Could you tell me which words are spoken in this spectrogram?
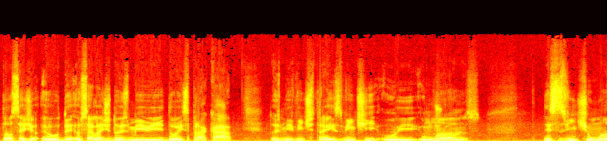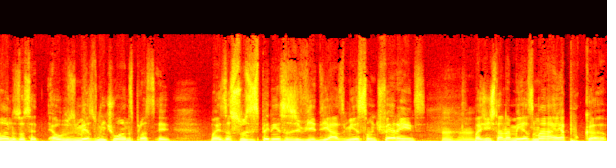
Então, ou seja, eu, eu saí lá de 2002 para cá, 2023, 21 21 anos. Nesses 21 anos, você é os mesmos 21 anos pra você. Mas as suas experiências de vida e as minhas são diferentes. Aham. Mas a gente tá na mesma época.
